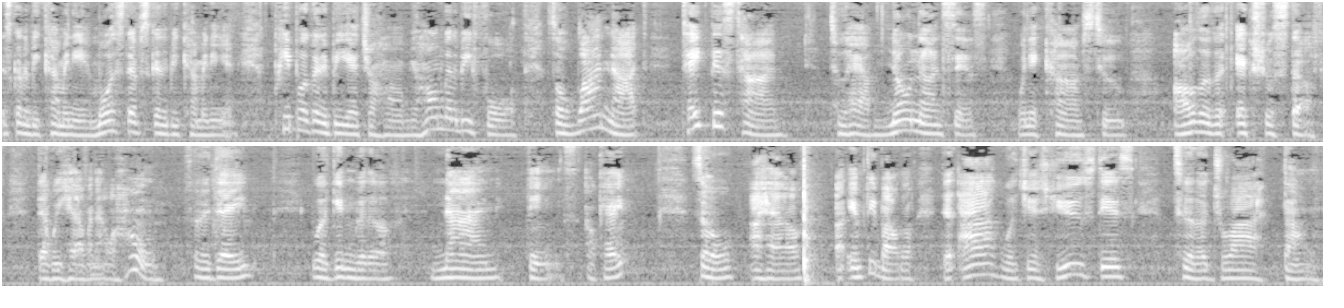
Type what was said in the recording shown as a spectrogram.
is going to be coming in. More stuff is going to be coming in. People are going to be at your home. Your home going to be full. So why not take this time to have no nonsense when it comes to all of the extra stuff that we have in our home. So today, we're getting rid of nine things, okay? So I have an empty bottle that I will just use this to the dry bone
